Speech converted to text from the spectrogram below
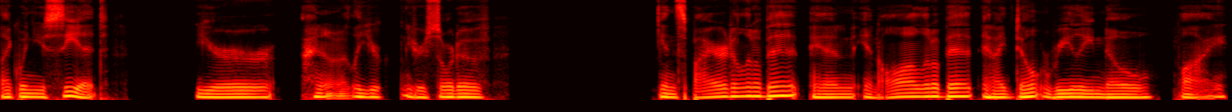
Like when you see it, you're I don't know, you're you're sort of inspired a little bit and in awe a little bit, and I don't really know why.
